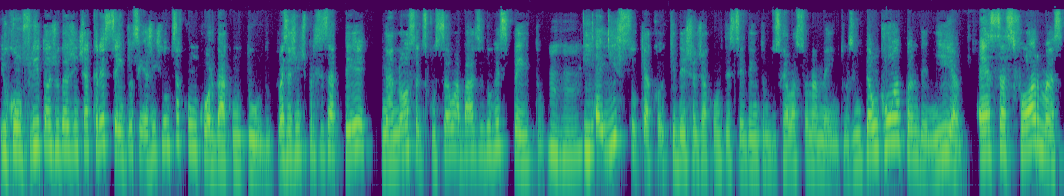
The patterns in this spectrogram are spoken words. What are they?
E o conflito ajuda a gente a crescer. Então, assim, a gente não precisa concordar com tudo, mas a gente precisa ter na nossa discussão à base do respeito. Uhum. E é isso que, a, que deixa de acontecer dentro dos relacionamentos. Então, com a pandemia, essas formas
